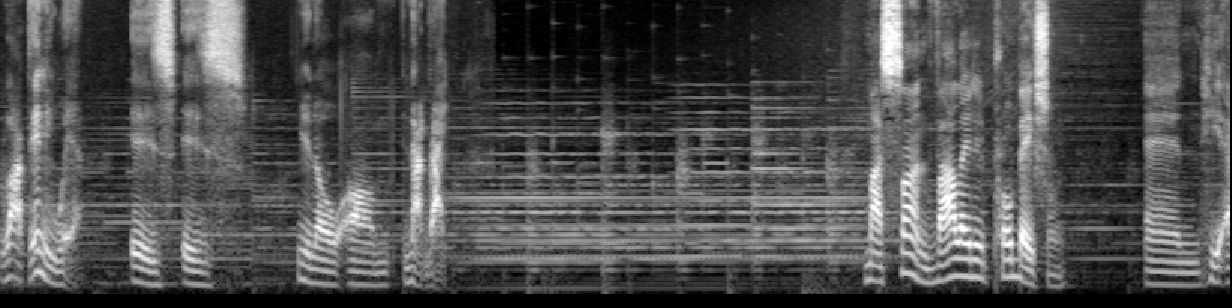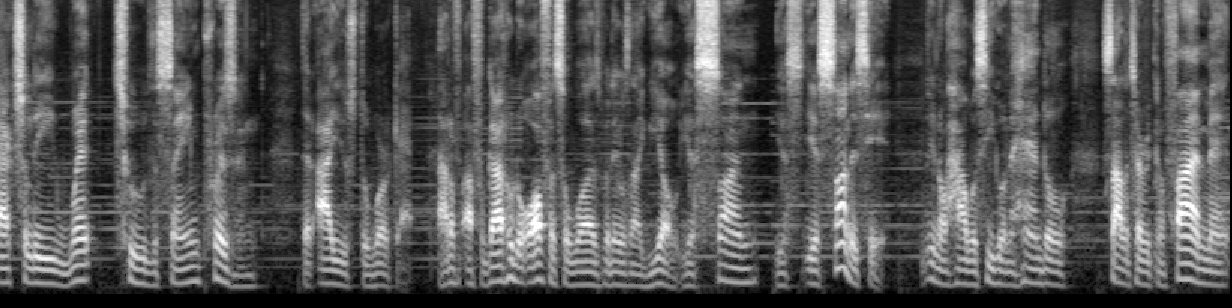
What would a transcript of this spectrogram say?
locked anywhere is is you know um, not right. My son violated probation and he actually went to the same prison that I used to work at. I, I forgot who the officer was, but it was like, yo, your son, your, your son is here. You know, how was he going to handle solitary confinement?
